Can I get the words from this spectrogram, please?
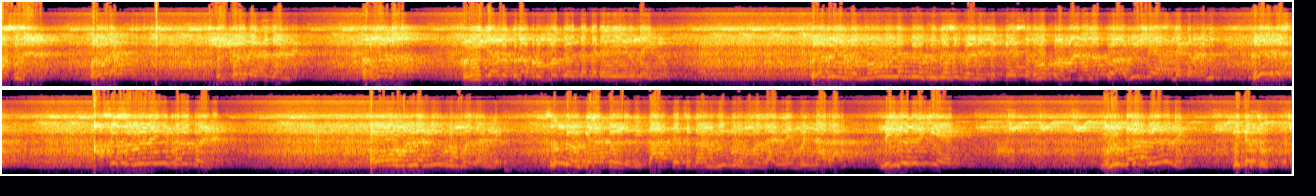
असं जाणं बरोबर आहे. हे खरं त्याचं जाणणं आहे. अमत विचारलं तुला ब्रह्म कळतं का त्याने कारणाने कळत कसं असं समजणं हे खरं कळणं आहे. हो हो म्हणलं मी ब्रह्म जाणले समजा त्याला कळलं नाही का त्याचं कारण मी ब्रह्म जाणले म्हणणारा वेददर्शी आहे म्हणून त्याला कळलं नाही हे त्याचं उत्तर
